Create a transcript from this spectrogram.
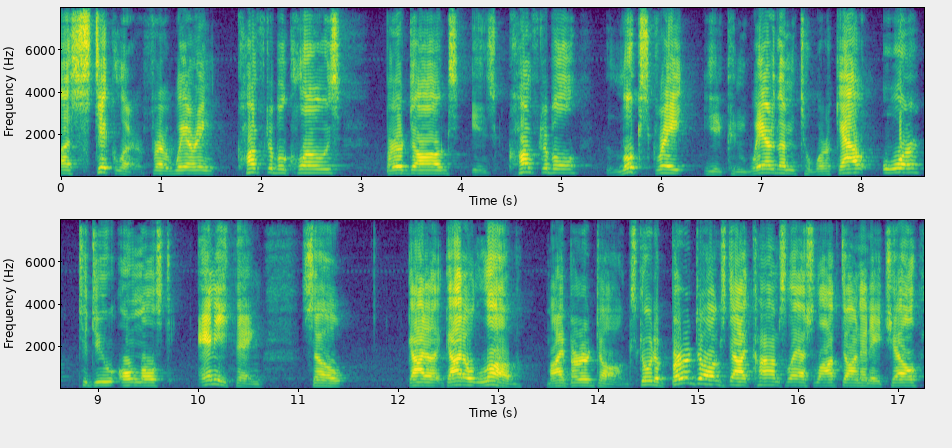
a stickler for wearing comfortable clothes. Bird Dogs is comfortable, looks great. You can wear them to work out or to do almost anything. So, gotta gotta love my bird dogs. Go to birddogs.com slash locked on NHL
